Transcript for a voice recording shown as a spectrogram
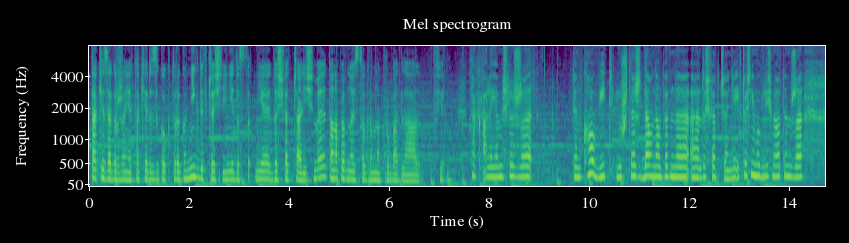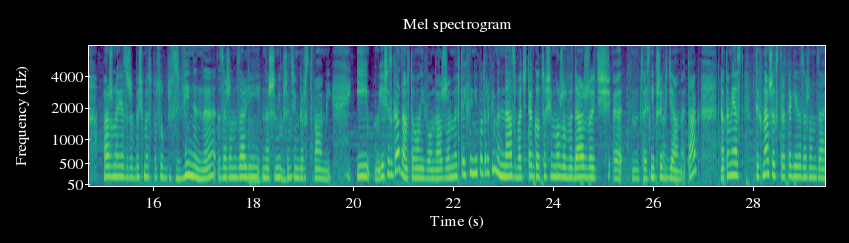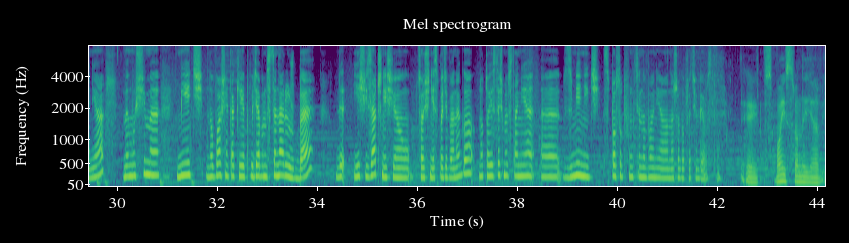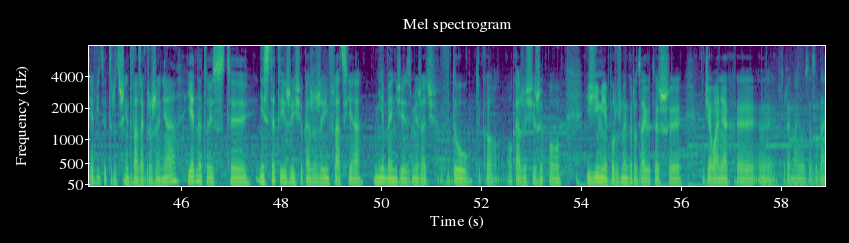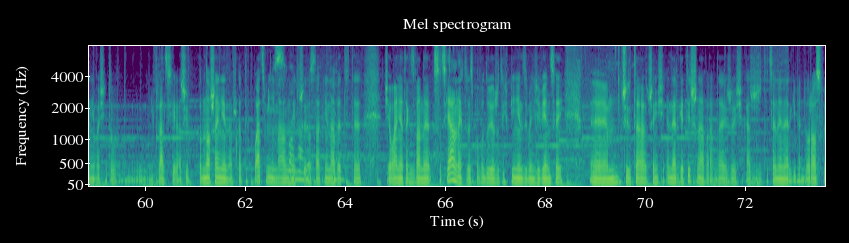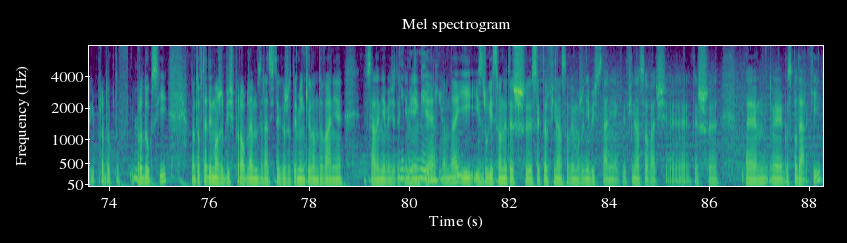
takie zagrożenie, takie ryzyko, którego nigdy wcześniej nie, nie doświadczaliśmy, to na pewno jest to ogromna próba dla firm. Tak, ale ja myślę, że ten COVID już też dał nam pewne e, doświadczenie i wcześniej mówiliśmy o tym, że Ważne jest, żebyśmy w sposób zwinny zarządzali mhm. naszymi mhm. przedsiębiorstwami. I ja się zgadzam z Tobą, Iwona, że my w tej chwili nie potrafimy nazwać tego, co się może wydarzyć, e, co jest nieprzewidziane, tak? tak? Natomiast w tych naszych strategiach zarządzania my musimy mieć, no właśnie takie, powiedziałabym, scenariusz B, jeśli zacznie się coś niespodziewanego, no to jesteśmy w stanie e, zmienić sposób funkcjonowania naszego przedsiębiorstwa. Y, z mojej strony ja, ja widzę teoretycznie dwa zagrożenia. Jedno to jest y, niestety, jeżeli się okaże, że inflacja nie będzie zmierzać w dół, tylko okaże się, że po zimie, po różnego rodzaju też y, działaniach, które mają za zadanie właśnie tą inflację, znaczy podnoszenie na przykład tych płac minimalnych, czy ostatnie nawet te działania tak zwane socjalne, które spowodują, że tych pieniędzy będzie więcej, czy ta część energetyczna, prawda, jeżeli się okaże, że te ceny energii będą rosły i produktów, i mhm. produkcji, no to wtedy może być problem z racji tego, że to miękkie lądowanie wcale nie będzie takie nie miękkie, będzie miękkie, prawda, mhm. I, i z drugiej strony też e, sektor finansowy może nie być w stanie finansować e, też e, gospodarki.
